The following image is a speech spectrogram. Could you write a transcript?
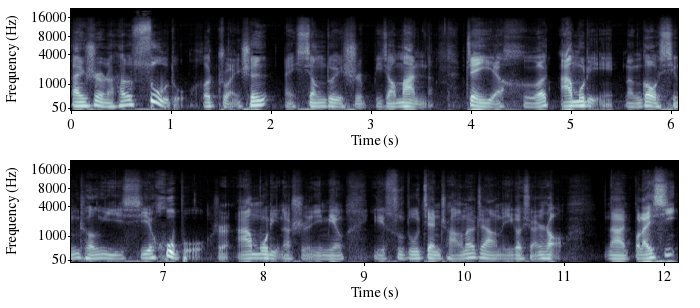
但是呢，他的速度和转身，哎，相对是比较慢的，这也和阿姆里能够形成一些互补。是阿姆里呢，是一名以速度见长的这样的一个选手。那布莱西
